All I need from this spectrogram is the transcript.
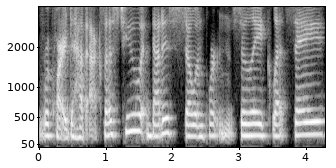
required to have access to, that is so important. So, like, let's say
